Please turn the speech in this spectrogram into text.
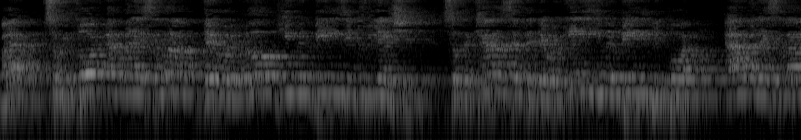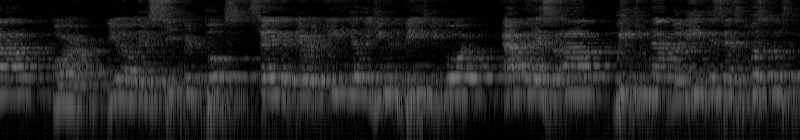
Right? So before Adam salam, there were no human beings in creation. So the concept that there were any human beings before Adam salam, or you know, there's secret books saying that there were any other human beings before Adam salam, we do not believe this as Muslims.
